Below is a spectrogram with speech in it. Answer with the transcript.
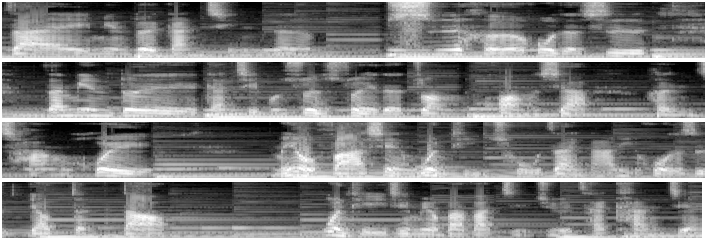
在面对感情的失和，或者是在面对感情不顺遂的状况下，很常会没有发现问题出在哪里，或者是要等到问题已经没有办法解决，才看见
